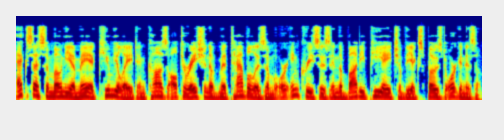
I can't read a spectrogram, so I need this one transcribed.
Excess ammonia may accumulate and cause alteration of metabolism or increases in the body pH of the exposed organism.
